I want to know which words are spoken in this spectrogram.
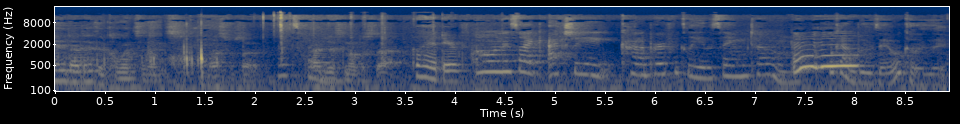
Hey, that is a coincidence. That's what's up. that's I just noticed that. Go ahead, dear. Oh, and it's like actually kind of perfectly the same tone. Mhm. What kind of blue is that? What color is that?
